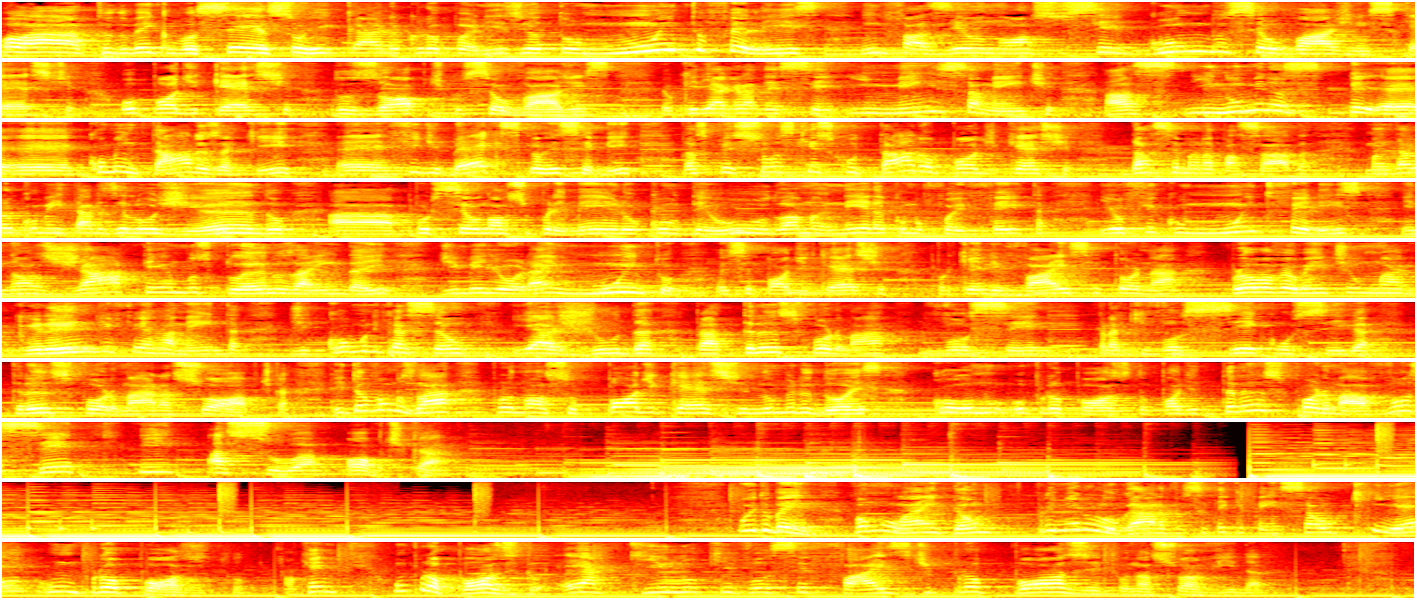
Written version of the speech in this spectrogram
Olá, tudo bem com você? Eu sou Ricardo Cropanis e eu estou muito feliz em fazer o nosso segundo Selvagens Cast, o podcast dos ópticos selvagens. Eu queria agradecer imensamente as inúmeras é, é, comentários aqui, é, feedbacks que eu recebi das pessoas que escutaram o podcast da semana passada, mandaram comentários elogiando a, por ser o nosso primeiro, o conteúdo, a maneira como foi feita e eu fico muito feliz e nós já temos planos ainda ainda aí de melhorar muito esse podcast, porque ele vai se tornar provavelmente uma grande ferramenta de comunicação e ajuda para transformar você, para que você consiga transformar a sua óptica. Então vamos lá para o nosso podcast número 2, como o propósito pode transformar você e a sua óptica. Muito bem, vamos lá então. Em primeiro lugar, você tem que pensar o que é um propósito, ok? Um propósito é aquilo que você faz de propósito na sua vida.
